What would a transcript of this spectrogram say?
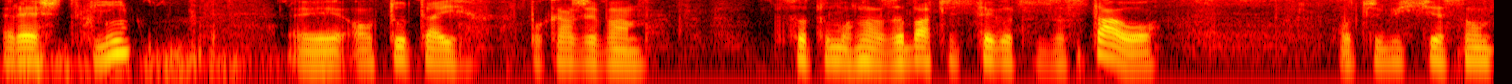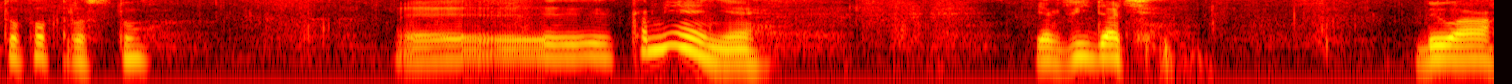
resztki. O tutaj pokażę Wam co tu można zobaczyć z tego co zostało. Oczywiście są to po prostu yy, kamienie. Jak widać była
